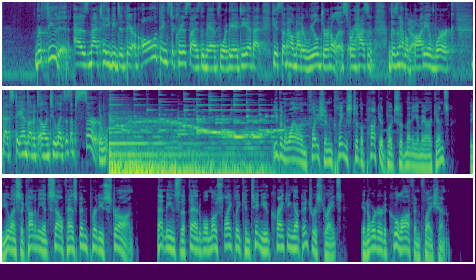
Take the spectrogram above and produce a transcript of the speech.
refuted, as Matt Taibbi did there, of all the things to criticize the man for, the idea that he is somehow not a real journalist or hasn't doesn't have a yeah. body of work that stands on its own two legs. It's absurd. Even while inflation clings to the pocketbooks of many Americans, the U.S. economy itself has been pretty strong. That means the Fed will most likely continue cranking up interest rates in order to cool off inflation.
